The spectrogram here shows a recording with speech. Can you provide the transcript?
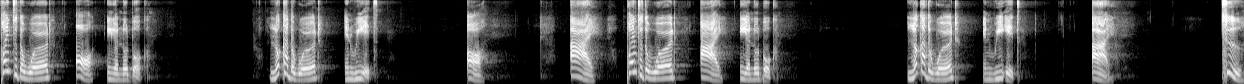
Point to the word or in your notebook. Look at the word and read it. Or. I. Point to the word I in your notebook. Look at the word and read it. I. Two.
